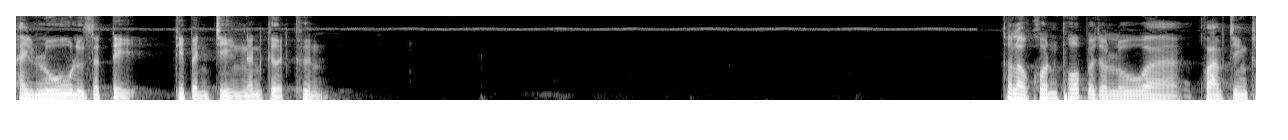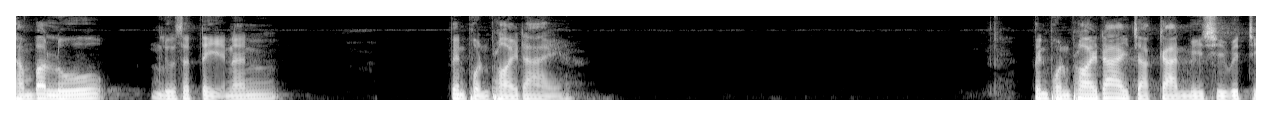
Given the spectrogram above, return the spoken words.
ให้รู้หรือสติที่เป็นจริงนั้นเกิดขึ้น ถ้าเราค้นพบเราจะรู้ว่าความจริงคำว่ารู้หรือสตินั้น เป็นผลพลอยได้ เป็นผลพลอยได้จากการมีชีวิตจ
